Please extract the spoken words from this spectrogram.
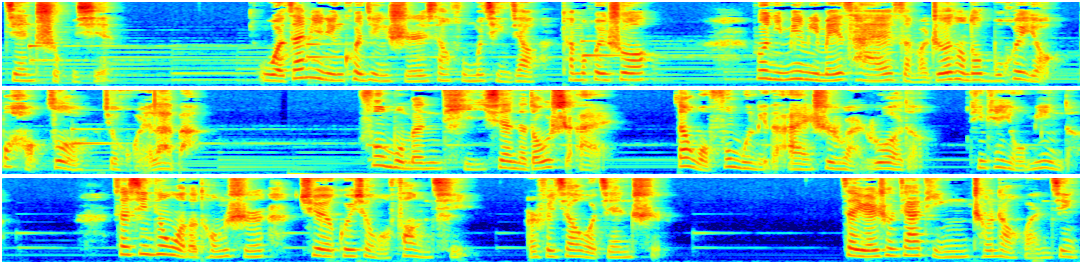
坚持不懈。我在面临困境时向父母请教，他们会说。若你命里没财，怎么折腾都不会有。不好做就回来吧。父母们体现的都是爱，但我父母里的爱是软弱的，听天由命的，在心疼我的同时，却规劝我放弃，而非教我坚持。在原生家庭成长环境、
